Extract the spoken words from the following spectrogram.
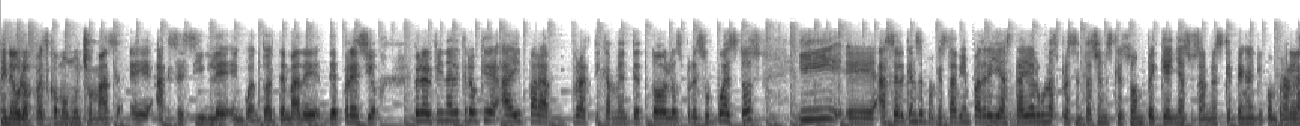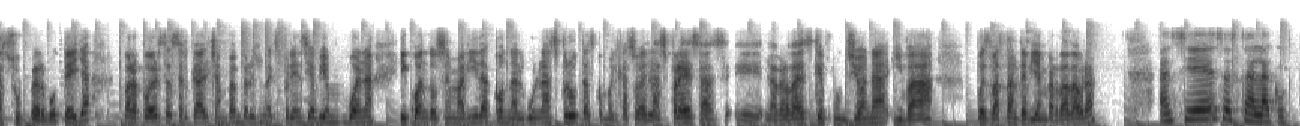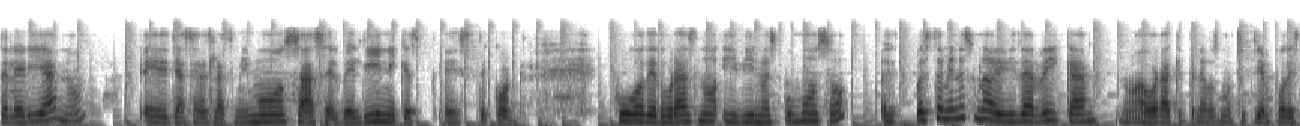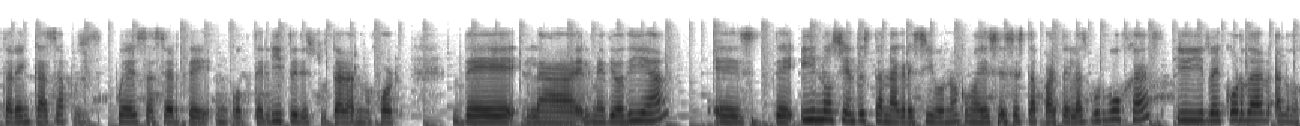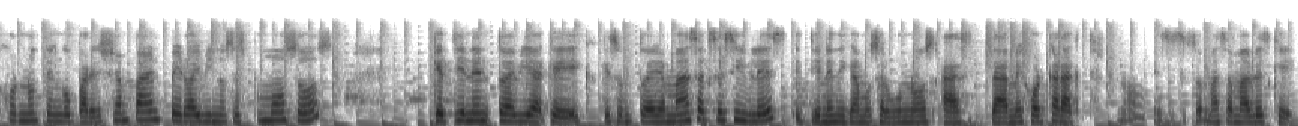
en Europa es como mucho más eh, accesible en cuanto al tema de, precio, pero al final creo que hay para prácticamente todos los presupuestos y eh, acérquense porque está bien padre y hasta hay algunas presentaciones que son pequeñas, o sea, no es que tengan que comprar la super botella para poderse acercar al champán, pero es una experiencia bien buena y cuando se marida con algunas frutas, como el caso de las fresas, eh, la verdad es que funciona y va pues bastante bien, ¿verdad, Aura? Así es, hasta la coctelería, ¿no? Eh, ya sabes, las mimosas, el Bellini, que es este con jugo de durazno y vino espumoso, eh, pues también es una bebida rica, ¿no? Ahora que tenemos mucho tiempo de estar en casa, pues puedes hacerte un coctelito y disfrutar a lo mejor de la, mediodía este, y no sientes tan agresivo, ¿no? Como dices, esta parte de las burbujas y recordar, a lo mejor no tengo para el champán, pero hay vinos espumosos que tienen todavía, que, que, son todavía más accesibles y tienen, digamos, algunos hasta mejor carácter, ¿no? son más amables que,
